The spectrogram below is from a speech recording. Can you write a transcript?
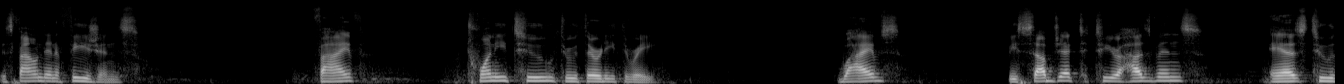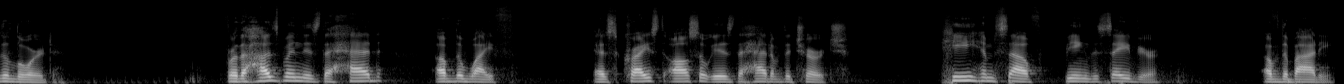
is found in Ephesians 5 22 through 33. Wives, be subject to your husbands as to the Lord. For the husband is the head of the wife, as Christ also is the head of the church, he himself being the Savior of the body.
